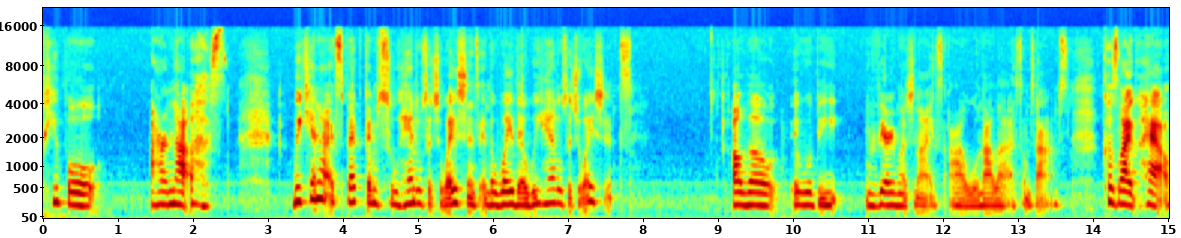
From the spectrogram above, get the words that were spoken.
people are not us. We cannot expect them to handle situations in the way that we handle situations. Although it would be very much nice, I will not lie sometimes. Cause like how?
